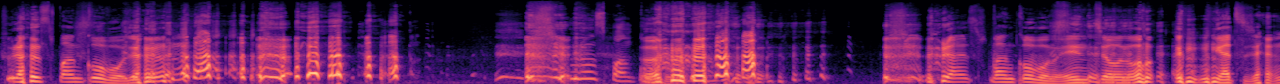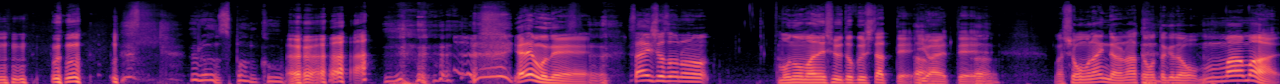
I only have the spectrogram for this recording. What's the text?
フランスパン工房じゃんフランスパン工房。フランスパン工房の延長の やつじゃん。フランスパン工房。いやでもね最初そのモノマネ習得したって言われて、うん。まあ、しょうもないんだろうなと思ったけどまあま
